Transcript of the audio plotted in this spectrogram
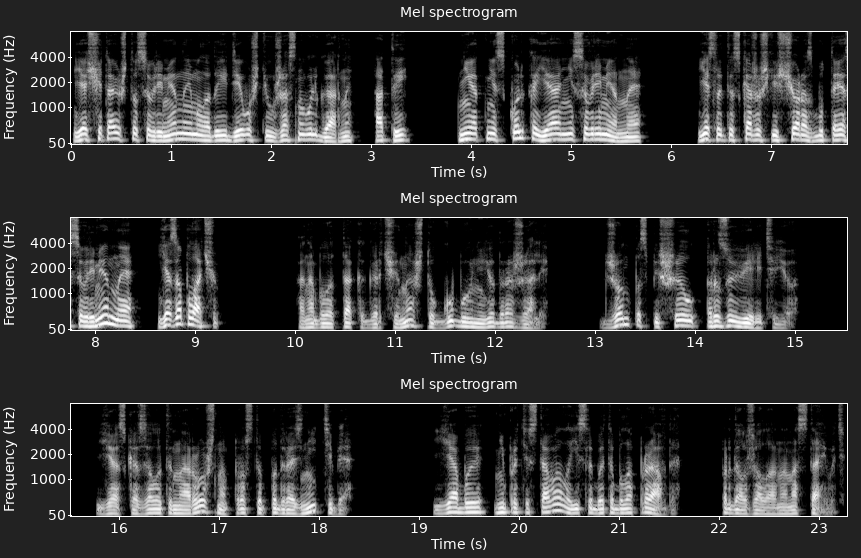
Я считаю, что современные молодые девушки ужасно вульгарны. А ты? Нет, нисколько я не современная. Если ты скажешь еще раз, будто я современная, я заплачу». Она была так огорчена, что губы у нее дрожали. Джон поспешил разуверить ее. «Я сказал это нарочно, просто подразнить тебя». «Я бы не протестовала, если бы это была правда», — продолжала она настаивать.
